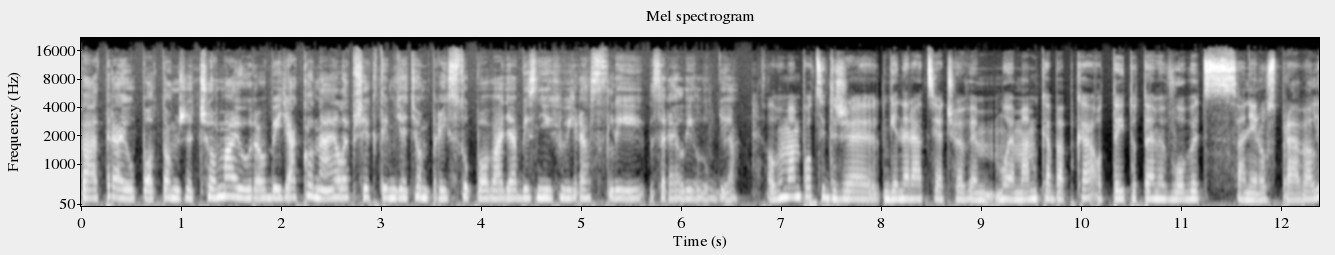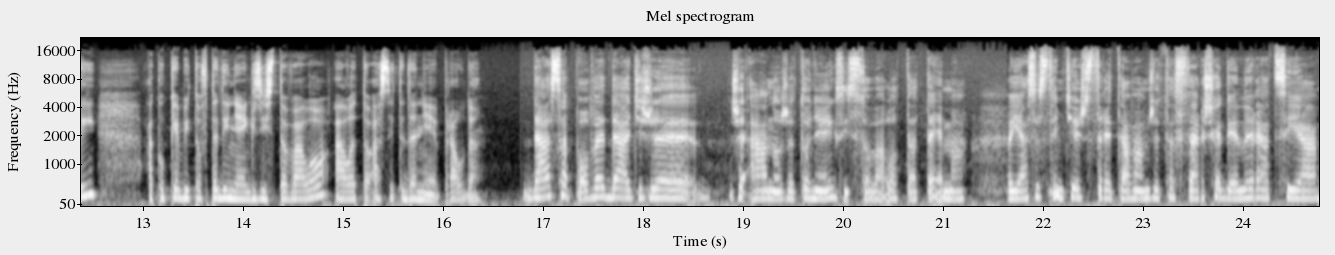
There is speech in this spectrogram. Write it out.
pátrajú po tom, že čo majú robiť, ako najlepšie k tým deťom pristupovať, aby z nich vyrastli zrelí ľudia. Lebo mám pocit, že generácia, čo ja viem, moja mamka, babka o tejto téme vôbec sa nerozprávali, ako keby to vtedy neexistovalo, ale to asi teda nie je pravda. Dá sa povedať, že, že áno, že to neexistovalo tá téma. Ja sa s tým tiež stretávam, že tá staršia generácia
